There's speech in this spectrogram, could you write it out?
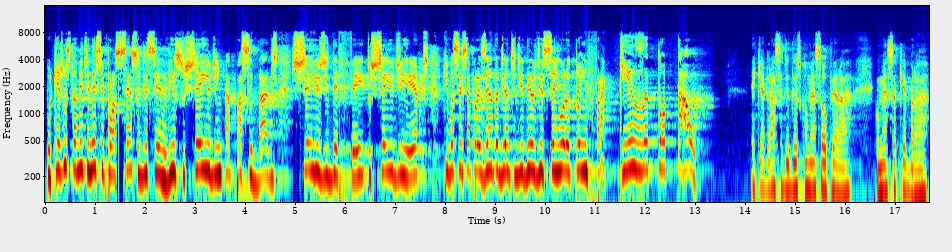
porque é justamente nesse processo de serviço cheio de incapacidades, cheio de defeitos, cheio de erros, que você se apresenta diante de Deus e diz: Senhor, eu estou em fraqueza total. É que a graça de Deus começa a operar, começa a quebrar,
